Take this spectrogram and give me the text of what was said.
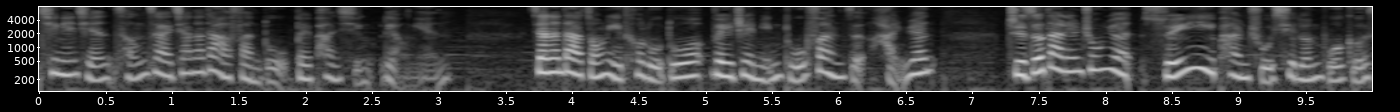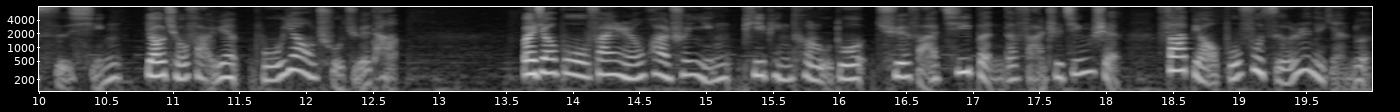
七年前曾在加拿大贩毒，被判刑两年。加拿大总理特鲁多为这名毒贩子喊冤。指责大连中院随意判处谢伦伯格死刑，要求法院不要处决他。外交部发言人华春莹批评特鲁多缺乏基本的法治精神，发表不负责任的言论。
